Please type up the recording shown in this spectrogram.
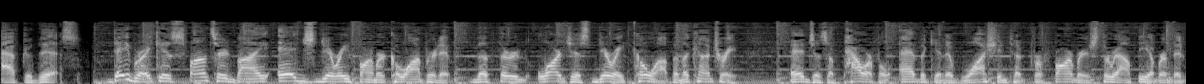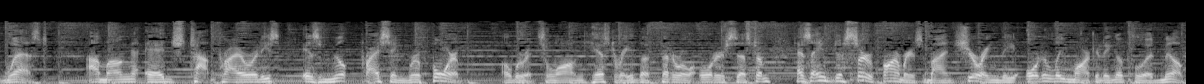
after this. Daybreak is sponsored by Edge Dairy Farmer Cooperative, the third largest dairy co-op in the country. Edge is a powerful advocate of Washington for farmers throughout the upper Midwest. Among Edge's top priorities is milk pricing reform over its long history, the federal order system has aimed to serve farmers by ensuring the orderly marketing of fluid milk.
